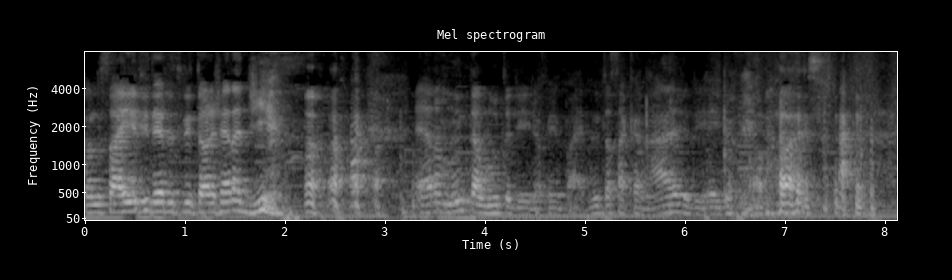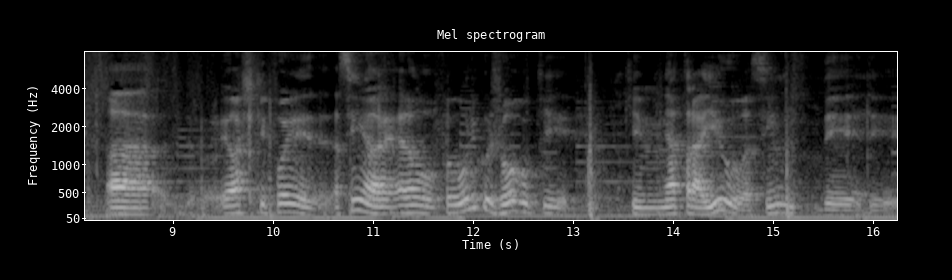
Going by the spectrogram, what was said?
quando saía de dentro do escritório já era dia. era muita luta de Age of Empire, muita sacanagem de Age of Empire. Rapaz, ah, eu acho que foi assim, era o, foi o único jogo que, que me atraiu assim de, de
